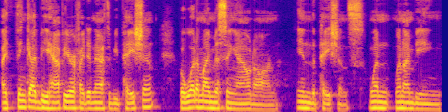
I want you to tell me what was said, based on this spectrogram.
I think I'd be happier if I didn't have to be patient. But what am I missing out on in the patience when when I'm being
